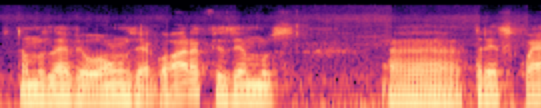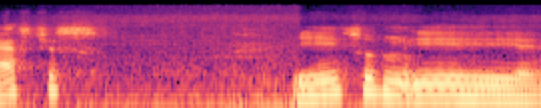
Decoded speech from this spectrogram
Estamos level 11 agora. Fizemos uh, três quests e, e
